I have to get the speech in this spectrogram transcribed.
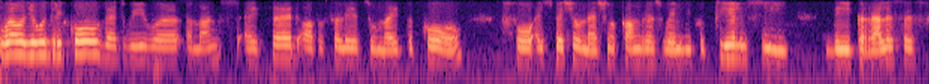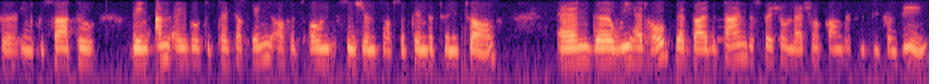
Well, you would recall that we were amongst a third of affiliates who made the call for a special national congress when we could clearly see the paralysis uh, in Cosatu being unable to take up any of its own decisions of September 2012. And uh, we had hoped that by the time the Special National Congress would be convened,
